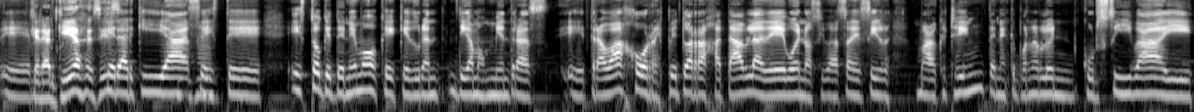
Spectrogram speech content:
Eh, ¿Jerarquías decís? jerarquías, este, esto que tenemos que, que durante, digamos, mientras eh, trabajo, respeto a rajatabla de, bueno, si vas a decir marketing, tenés que ponerlo en cursiva y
